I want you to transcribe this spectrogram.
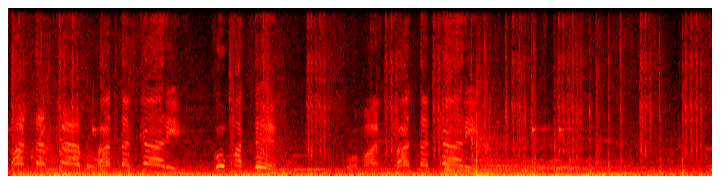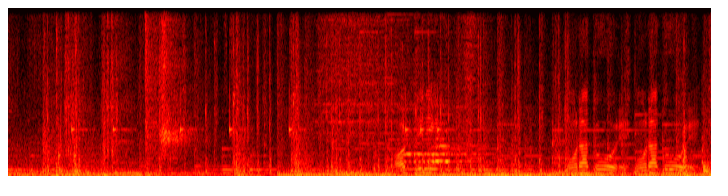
Attacchiamo! Attaccari! Combattiamo! Comandi! Attaccari! Ordini. Muratori. Muratori.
